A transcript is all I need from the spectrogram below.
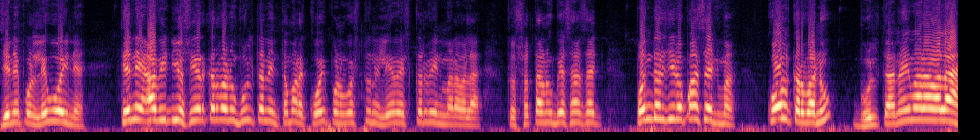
જેને પણ લેવો હોય ને, તેને આ વીડિયો શેર કરવાનું ભૂલતા નહીં. તમારે કોઈ પણ વસ્તુની લેવેશ કરવી ને મારા વાલા, તો સત્તાણું બે સાસઠ પંદર જીરો પાસઠમાં કોલ કરવાનું ભૂલતા નહીં મારા વાલા.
